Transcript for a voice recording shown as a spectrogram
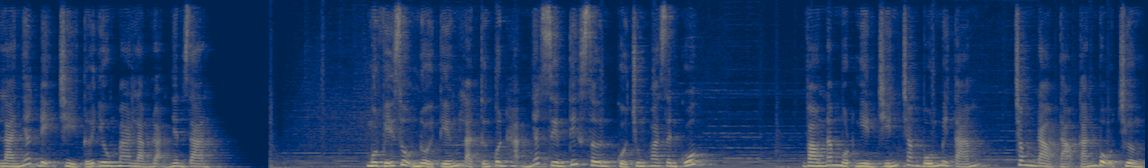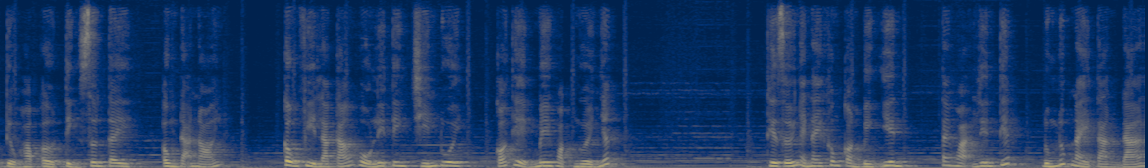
là nhất định chỉ tới yêu ma làm loạn nhân gian. Một ví dụ nổi tiếng là tướng quân hạng nhất Diêm Tích Sơn của Trung Hoa Dân Quốc. Vào năm 1948, trong đào tạo cán bộ trường tiểu học ở tỉnh Sơn Tây, ông đã nói Cộng phỉ là cáo hồ ly tinh chín đuôi, có thể mê hoặc người nhất. Thế giới ngày nay không còn bình yên, tai họa liên tiếp, đúng lúc này tảng đá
